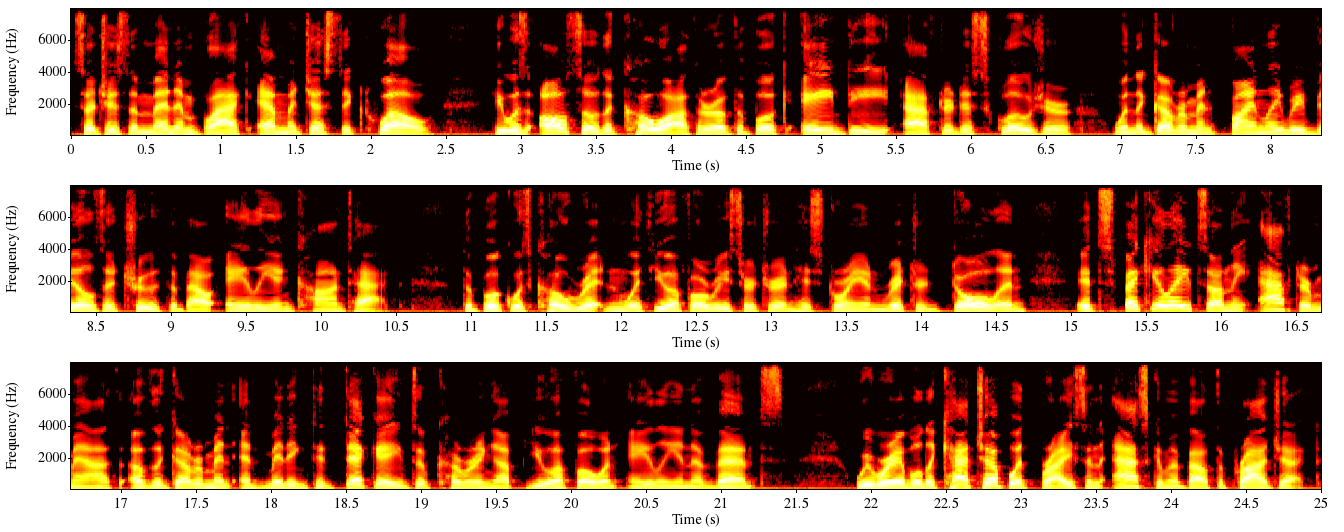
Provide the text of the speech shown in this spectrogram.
such as the Men in Black and Majestic 12. He was also the co-author of the book AD After Disclosure, when the government finally reveals the truth about alien contact. The book was co-written with UFO researcher and historian Richard Dolan. It speculates on the aftermath of the government admitting to decades of covering up UFO and alien events. We were able to catch up with Bryce and ask him about the project.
